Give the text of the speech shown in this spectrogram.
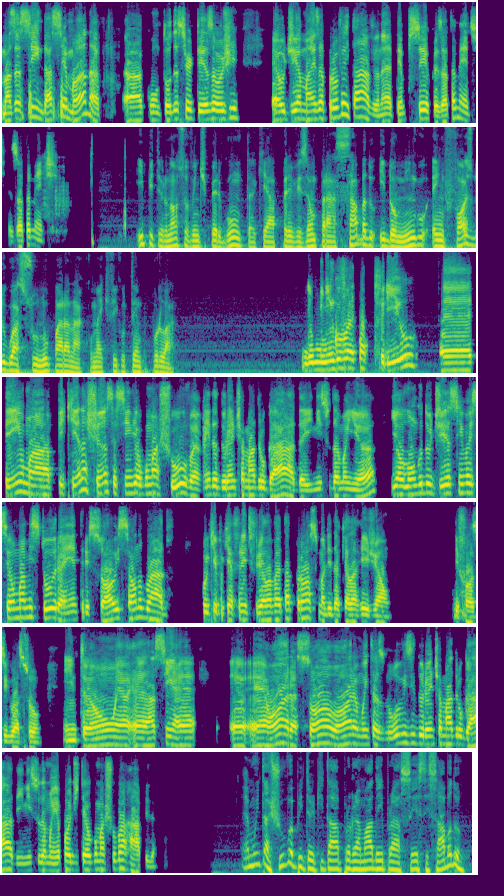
Mas assim, da semana, ah, com toda certeza, hoje é o dia mais aproveitável, né? Tempo seco, exatamente, exatamente. E Peter, o nosso ouvinte pergunta que a previsão para sábado e domingo em Foz do Iguaçu, no Paraná. Como é que fica o tempo por lá? Domingo vai estar tá frio, é, tem uma pequena chance assim de alguma chuva ainda durante a madrugada, início da manhã, e ao longo do dia assim vai ser uma mistura entre sol e céu nublado. Por quê? Porque a frente fria ela vai estar próxima ali daquela região de Foz do Iguaçu. Então é, é assim é, é, é, hora sol, hora muitas nuvens e durante a madrugada e início da manhã pode ter alguma chuva rápida. É muita chuva, Peter, que está programada aí para sexta e sábado?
